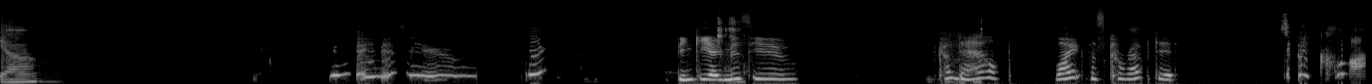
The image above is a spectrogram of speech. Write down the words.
yeah. I miss you. Pinky, I miss you. I've Come to help. White was corrupted. Spit claw.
